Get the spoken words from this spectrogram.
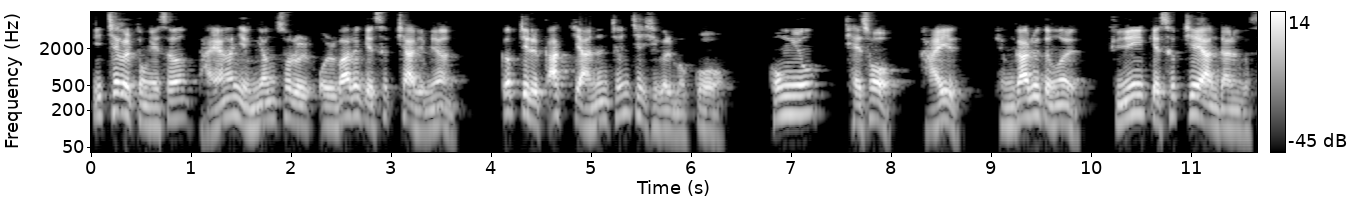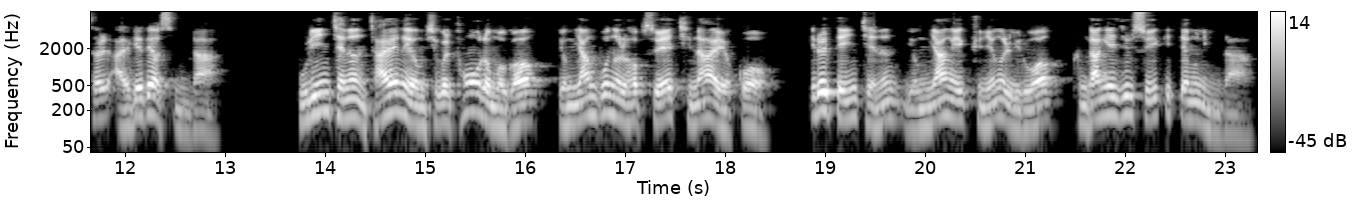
이 책을 통해서 다양한 영양소를 올바르게 섭취하려면 껍질을 깎지 않은 전체식을 먹고 곡류, 채소, 과일, 견과류 등을 균형 있게 섭취해야 한다는 것을 알게 되었습니다. 우리 인체는 자연의 음식을 통으로 먹어 영양분을 흡수해 진화하였고 이럴 때 인체는 영양의 균형을 이루어 건강해질 수 있기 때문입니다.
